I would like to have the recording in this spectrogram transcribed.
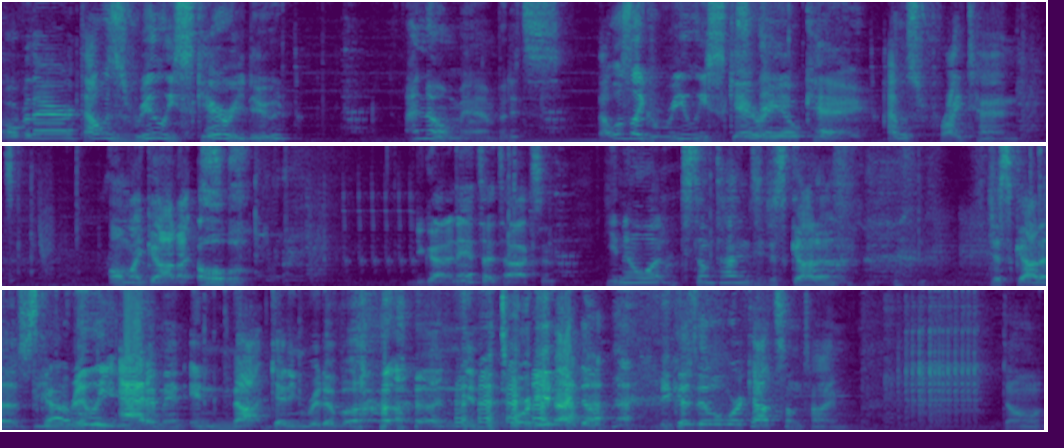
over there. That was really scary, dude. I know, man, but it's That was like really scary. a-okay. I was frightened. Oh my god, I oh You got an antitoxin. you know what? Sometimes you just gotta just gotta be gotta really believe. adamant in not getting rid of a, an inventory item because it'll work out sometime. Don't,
